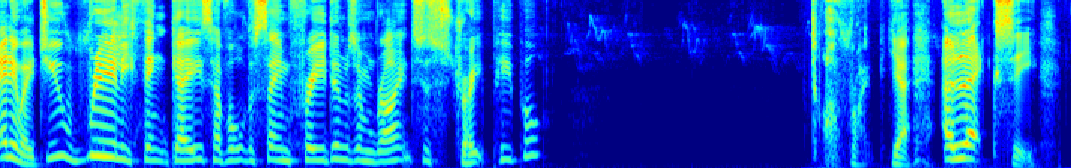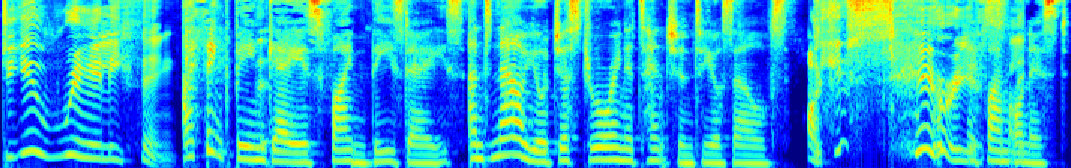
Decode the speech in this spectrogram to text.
anyway, do you really think gays have all the same freedoms and rights as straight people? Oh, right, yeah. Alexi, do you really think. I think being gay is fine these days, and now you're just drawing attention to yourselves. Are you serious? If I'm honest.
